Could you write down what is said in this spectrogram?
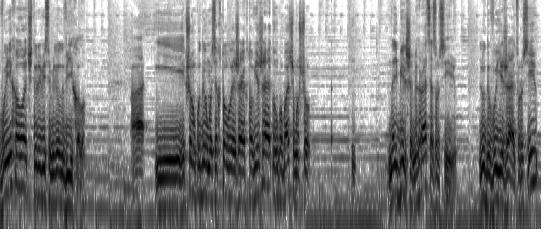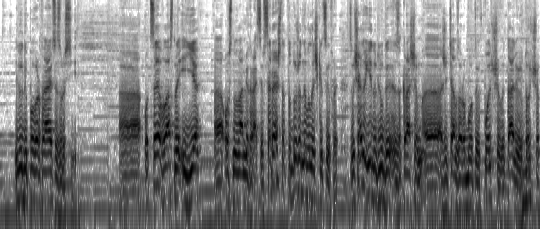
виїхало, 4,8 мільйонів в'їхало. Е, І якщо ми подивимося, хто виїжджає, хто в'їжджає, то ми побачимо, що найбільша міграція з Росією. Люди виїжджають в Росію і люди повертаються з Росії. Е, Оце, власне, і є основна міграція. Все решта то дуже невеличкі цифри. Звичайно, їдуть люди за кращим е, життям, за роботою в Польщу, в Італію тощо.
